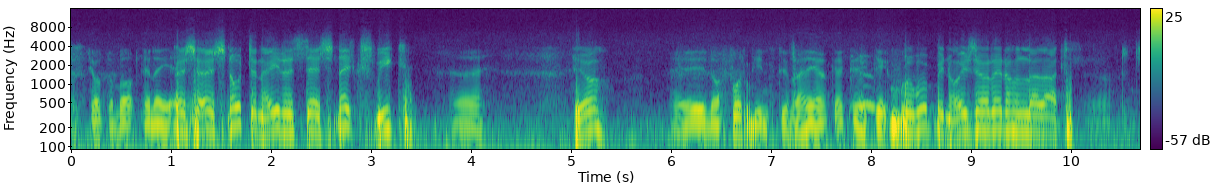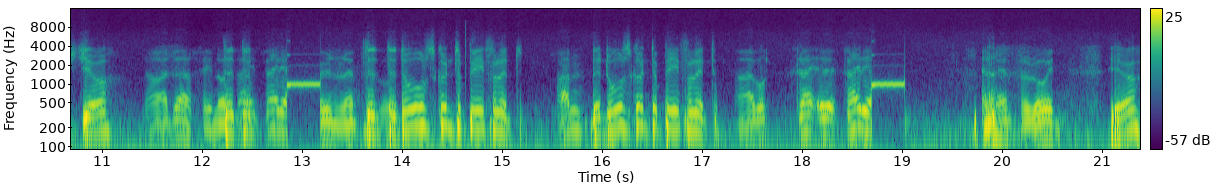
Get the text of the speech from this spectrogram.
I've chock a block tonight. It's, uh, it's not tonight, it's, it's next week. Uh, Yeah? eh, no, 14's too many. I, I can't take four. won't be noise or anything like that. Yeah? No, I'd rather say no. The- the- the The, door's going to pay for it. Pardon? The door's going to pay for it. I will try, uh, try the and Renfrew Road. Yeah?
